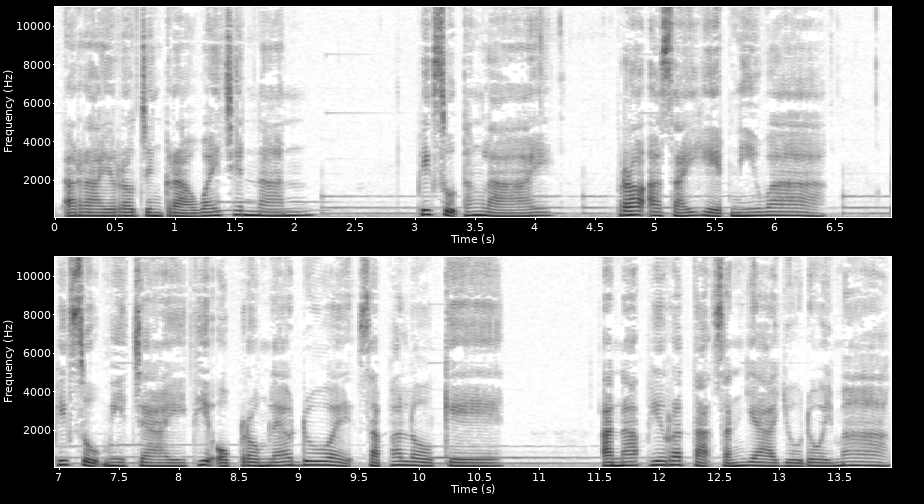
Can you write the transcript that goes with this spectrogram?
ตุอะไรเราจึงกล่าวไว้เช่นนั้น ภิกษุทั้งหลาย เพราะอาศัยเหตุนี้ว่า ภิกษุมีใจที่อบรมแล้วด้วยสัพพโลเก อนาพิรตะสัญญาอยู่โดยมาก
